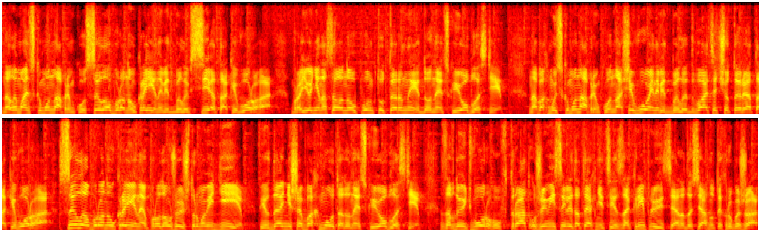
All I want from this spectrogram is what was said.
На Лиманському напрямку Сили оборони України відбили всі атаки ворога в районі населеного пункту Терни Донецької області. На Бахмутському напрямку наші воїни відбили 24 атаки ворога. Сили оборони України продовжують штурмові дії південніше Бахмута Донецької області. Завдають ворогу втрат у живій силі та техніці, закріплюються на досягнутих рубежах.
